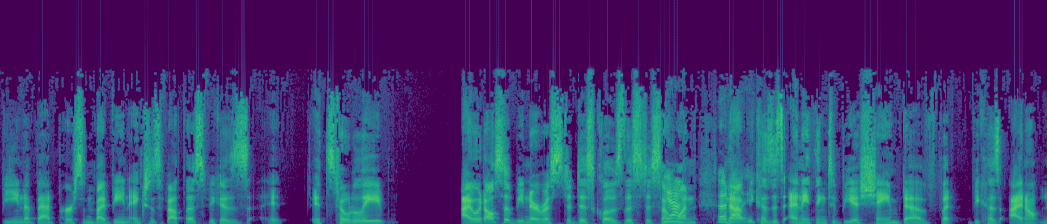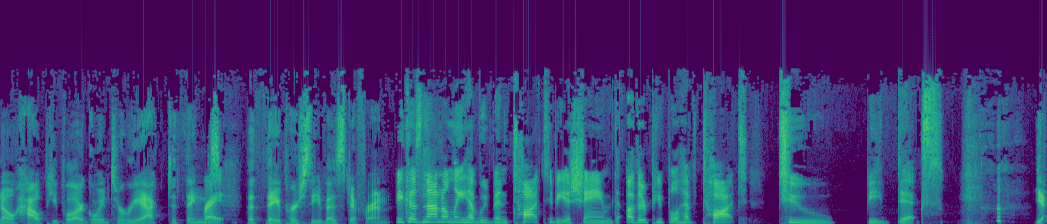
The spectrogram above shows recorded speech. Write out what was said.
being a bad person by being anxious about this because it it's totally. I would also be nervous to disclose this to someone, not totally. because it's anything to be ashamed of, but because I don't know how people are going to react to things Right. that they perceive as different. Because not only have we been taught to be ashamed, other people have taught to be dicks. Yeah,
